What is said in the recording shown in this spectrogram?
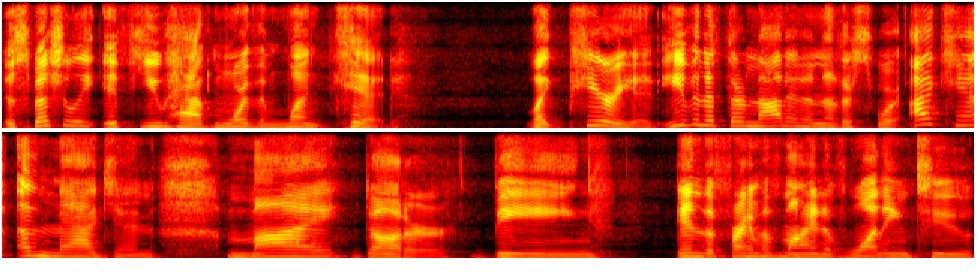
especially if you have more than one kid. Like period. Even if they're not in another sport, I can't imagine my daughter being in the frame of mind of wanting to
